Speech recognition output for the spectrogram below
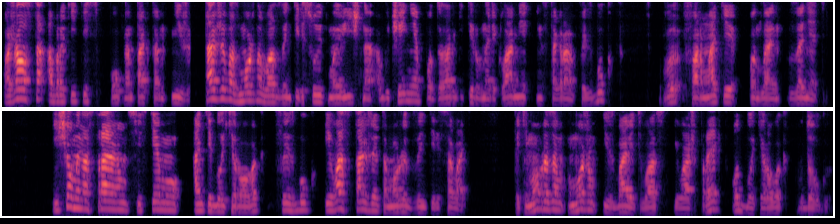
пожалуйста, обратитесь по контактам ниже. Также, возможно, вас заинтересует мое личное обучение по таргетированной рекламе Instagram, Facebook в формате онлайн занятий. Еще мы настраиваем систему антиблокировок Facebook, и вас также это может заинтересовать. Таким образом, мы можем избавить вас и ваш проект от блокировок в долгую.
